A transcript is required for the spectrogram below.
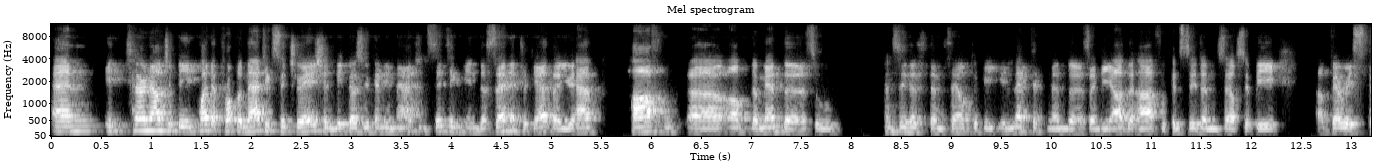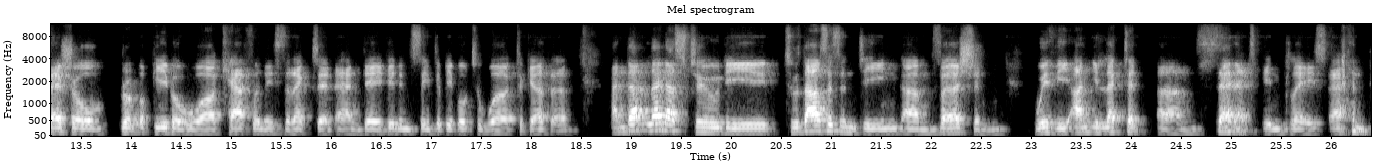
And it turned out to be quite a problematic situation because you can imagine sitting in the Senate together, you have half uh, of the members who considers themselves to be elected members and the other half who consider themselves to be a very special group of people who are carefully selected and they didn't seem to be able to work together. And that led us to the 2017 um, version with the unelected um, Senate in place. And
